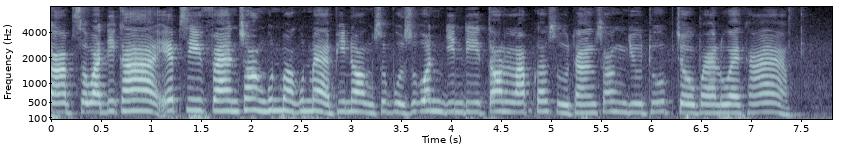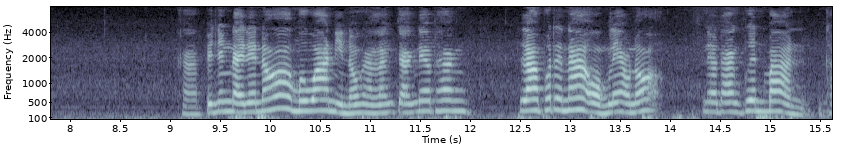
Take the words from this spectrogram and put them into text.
กับสวัสดีค่ะ FC แฟนช่องคุณพ่อคุณแม่พี่น้องสุภูสุกนยินดีต้อนรับเข้าสู่ทางช่อง YouTube โจพารวยค่ะ ค่ะ เป็นยังไงเนาะเมื่อวานนี่เนาะค่ะหลังจากแนวทางลาวพัฒนาออกแล้วเนาะแนวทางเพื่อนบ้านค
